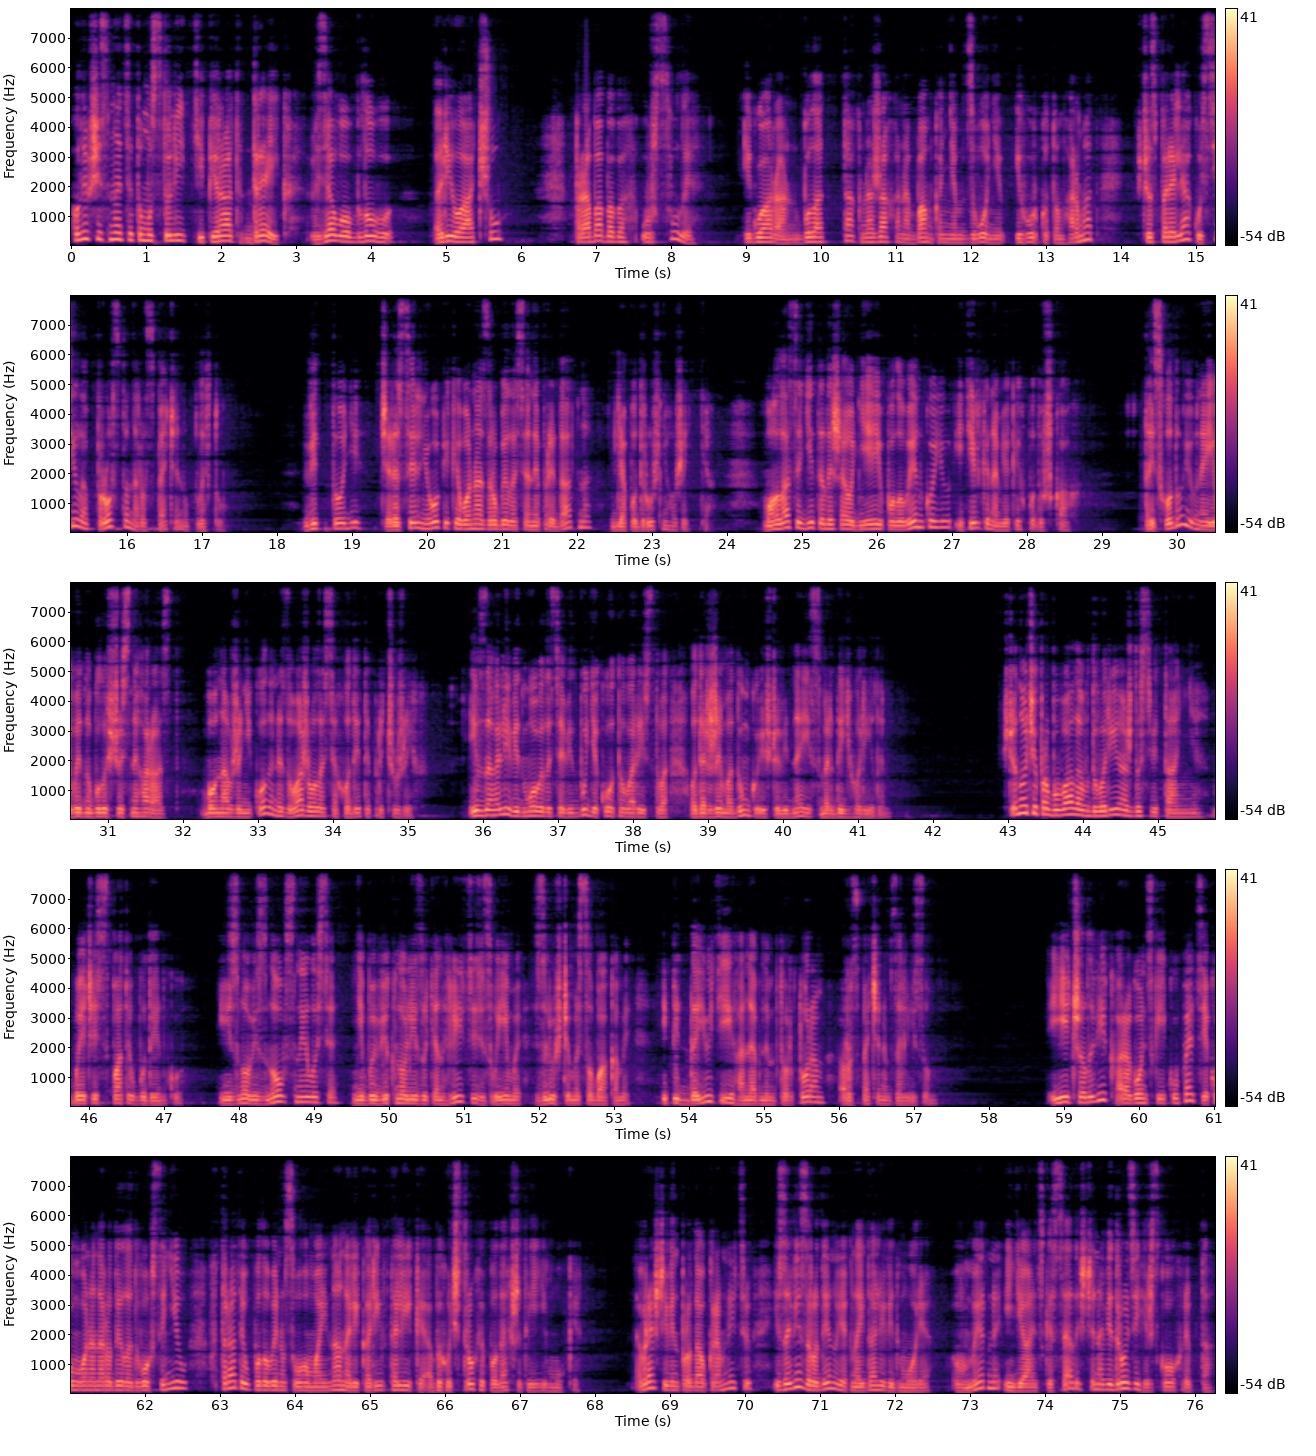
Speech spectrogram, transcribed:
Коли в 16 столітті пірат Дрейк взяв у облогу Ріоачу, прабаба Урсули Ігуаран була так нажахана бамканням дзвонів і гуркотом гармат, що з переляку сіла просто на розпечену плиту. Відтоді, через сильні опіки, вона зробилася непридатна для подружнього життя. Могла сидіти лише однією половинкою і тільки на м'яких подушках. Та й з ходою в неї видно було щось негаразд, бо вона вже ніколи не зважувалася ходити при чужих. І взагалі відмовилася від будь-якого товариства, одержима думкою, що від неї смердить горілим. Щоночі пробувала в дворі аж до світання, боячись спати в будинку. І знов і знов снилося, ніби в вікно лізуть англійці зі своїми злющими собаками і піддають її ганебним тортурам, розпеченим залізом. Її чоловік, арагонський купець, якому вона народила двох синів, втратив половину свого майна на лікарів та ліки, аби хоч трохи полегшити її муки. Врешті він продав крамницю і завіз родину якнайдалі від моря, в мирне індіанське селище на відрозі гірського хребта.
